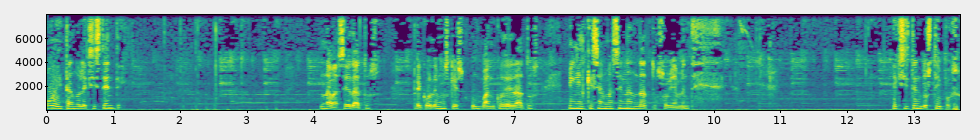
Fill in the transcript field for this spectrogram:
o editando la existente. Una base de datos, recordemos que es un banco de datos en el que se almacenan datos, obviamente. Existen dos tipos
